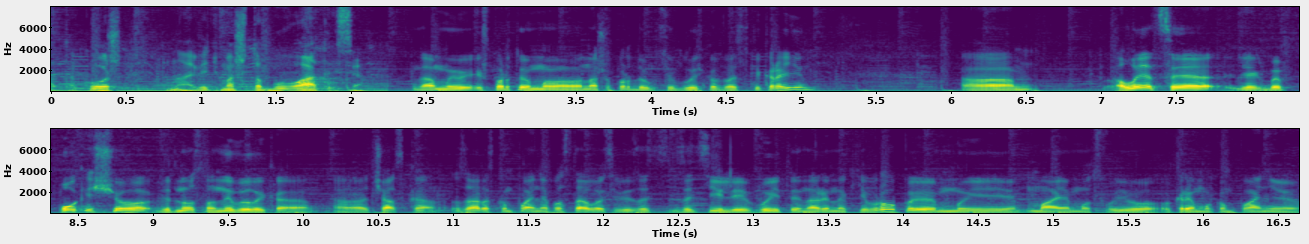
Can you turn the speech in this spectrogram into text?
а також навіть масштабуватися. Да, Ми експортуємо нашу продукцію близько 20 країн. Але це якби поки що відносно невелика е, частка. Зараз компанія поставила собі за- за цілі вийти на ринок Європи. Ми маємо свою окрему компанію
